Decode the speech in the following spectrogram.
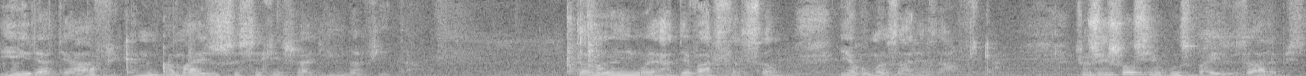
e ir até a África, nunca mais vocês se queixariam da vida. Tamanho é a devastação em algumas áreas da África. Se vocês fossem em alguns países árabes,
